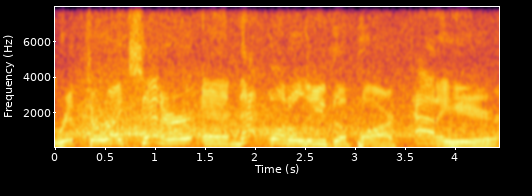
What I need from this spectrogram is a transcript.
Ripped to right center, and that one will leave the park. Out of here.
